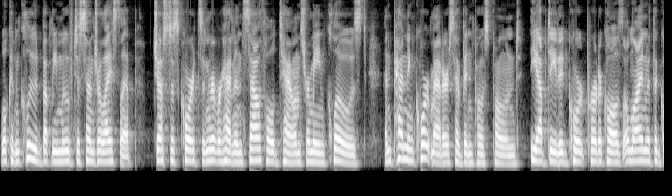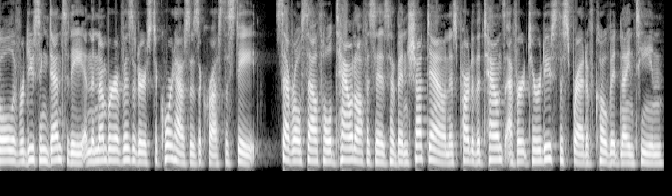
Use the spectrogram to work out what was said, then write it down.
will conclude but be moved to Central Islip. Justice courts in Riverhead and Southold towns remain closed, and pending court matters have been postponed. The updated court protocols align with the goal of reducing density and the number of visitors to courthouses across the state. Several Southold town offices have been shut down as part of the town's effort to reduce the spread of COVID 19.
